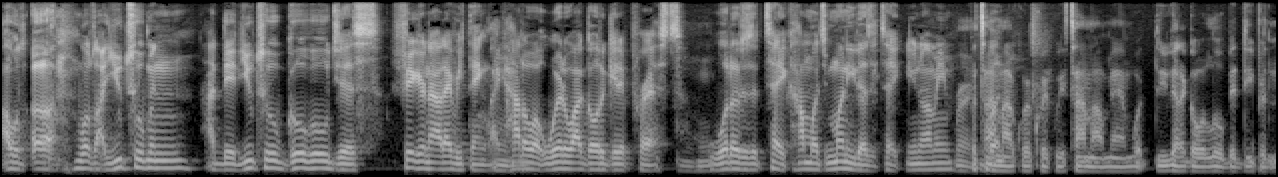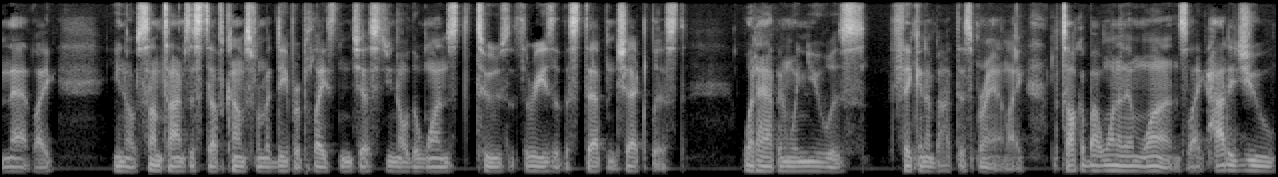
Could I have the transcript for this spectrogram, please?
I was uh what was I YouTubing? I did YouTube, Google, just figuring out everything. Like how do I where do I go to get it pressed? What does it take? How much money does it take? You know what I mean? Right. But time out real quick, please. Time out, man. What you got to go a little bit deeper than that. Like, you know, sometimes this stuff comes from a deeper place than just you know the ones, the twos, the threes of the step and checklist. What happened when you was thinking about this brand? Like, talk about one of them ones. Like, how did you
